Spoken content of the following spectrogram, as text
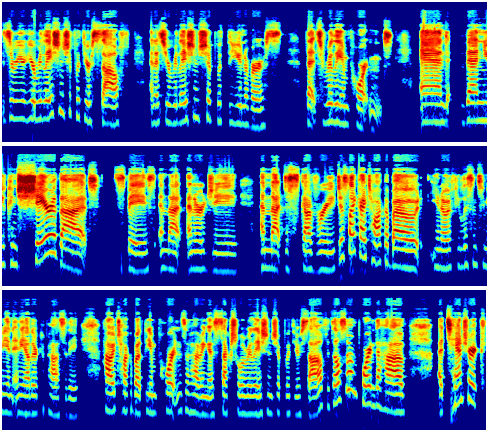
it's your, your relationship with yourself, and it's your relationship with the universe that's really important. And then you can share that space and that energy and that discovery. Just like i talk about you know if you listen to me in any other capacity how i talk about the importance of having a sexual relationship with yourself. It's also important to have a tantric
